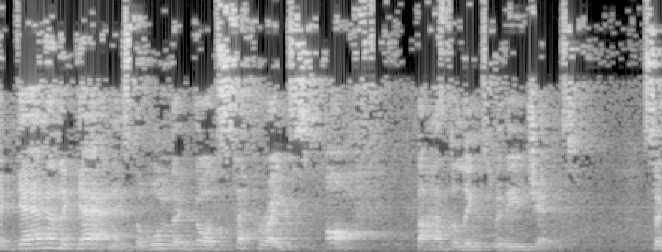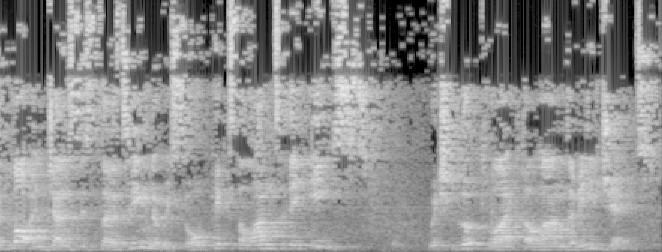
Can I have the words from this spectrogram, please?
Again and again, it's the one that God separates off that has the links with Egypt. So Lot in Genesis 13 that we saw picks the land to the east, which looked like the land of Egypt.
